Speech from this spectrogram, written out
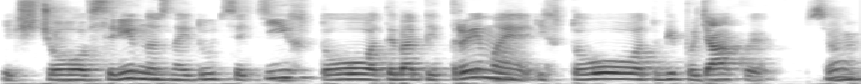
Якщо все рівно знайдуться ті, хто тебе підтримає і хто тобі подякує. Все.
